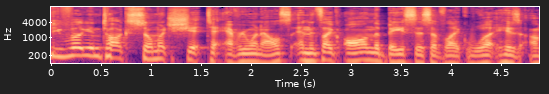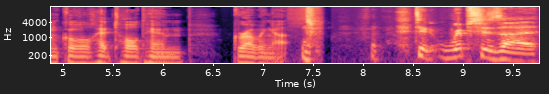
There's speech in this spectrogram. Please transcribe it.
he fucking talks so much shit to everyone else, and it's like all on the basis of like what his uncle had told him growing up. Dude rips his uh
